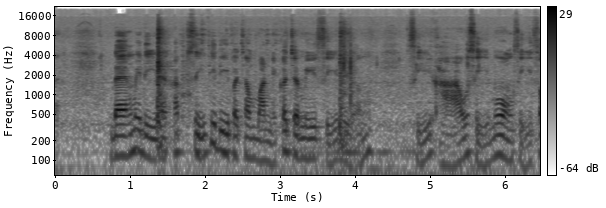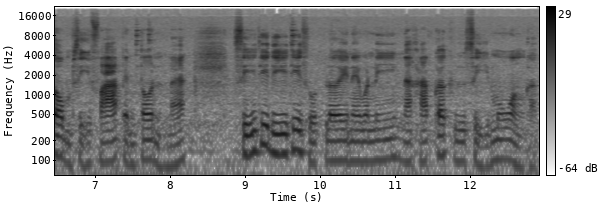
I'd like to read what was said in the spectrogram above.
นะแดงไม่ดีนะครับ สีที่ดีประจำวันเนี่ยก็จะมีสีเหลือง สีขาว สีม่วง สีส้ม สีฟ้าเป็นต้นนะ สีที่ดีที่สุดเลยในวันนี้นะครับ ก็คือสีม่วงครับ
